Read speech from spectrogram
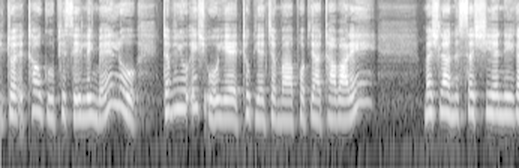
အတွက်အထောက်အကူဖြစ်စေလိမ့်မယ်လို့ WHO ရဲ့ထုတ်ပြန်ချက်မှာဖော်ပြထားပါတယ်။မတ်လ28ရက်နေ့က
